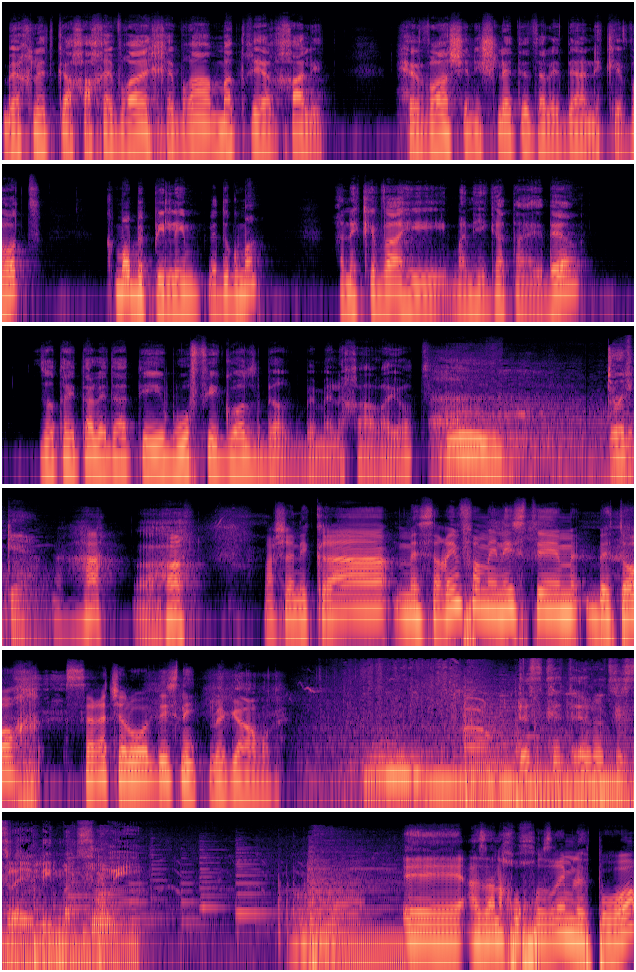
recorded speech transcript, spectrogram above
בהחלט ככה. החברה היא חברה מטריארכלית, חברה שנשלטת על ידי הנקבות, כמו בפילים, לדוגמה. הנקבה היא מנהיגת העדר, זאת הייתה לדעתי וופי גולדברג במלך האריות. Do it again. אהה, מה שנקרא מסרים פמיניסטיים בתוך סרט של וולט דיסני. לגמרי. הסכת ארץ ישראלי מצוי. אה, אז אנחנו חוזרים לפה,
